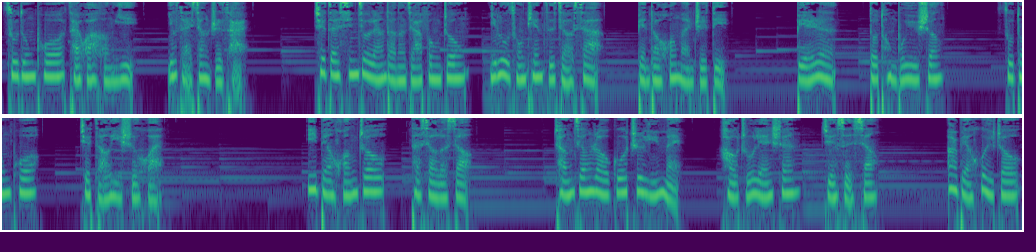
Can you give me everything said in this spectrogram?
苏东坡才华横溢，有宰相之才，却在新旧两党的夹缝中，一路从天子脚下贬到荒蛮之地。别人都痛不欲生，苏东坡却早已释怀。一贬黄州，他笑了笑：“长江绕郭知鱼美，好竹连山绝笋香。”二贬惠州，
